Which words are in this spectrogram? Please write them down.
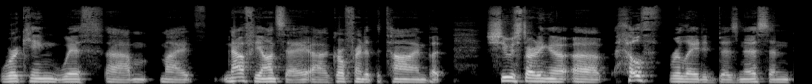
working with um, my now fiance, uh, girlfriend at the time, but she was starting a, a health related business and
